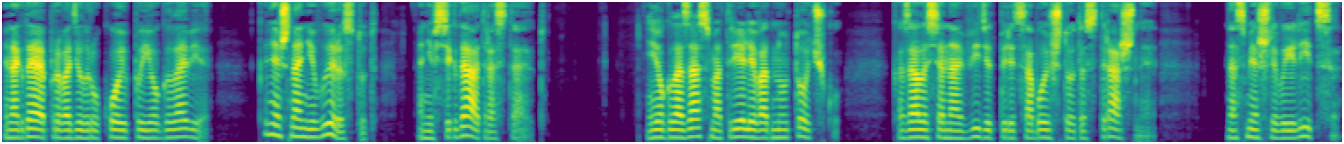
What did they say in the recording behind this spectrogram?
Иногда я проводил рукой по ее голове. Конечно, они вырастут, они всегда отрастают. Ее глаза смотрели в одну точку. Казалось, она видит перед собой что-то страшное. Насмешливые лица,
